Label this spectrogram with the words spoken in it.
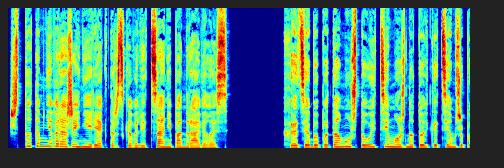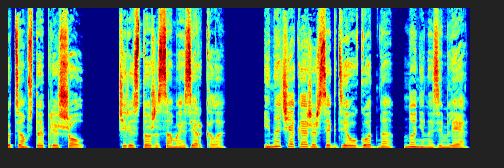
Что-то мне выражение ректорского лица не понравилось. Хотя бы потому, что уйти можно только тем же путем, что и пришел, через то же самое зеркало. Иначе окажешься где угодно, но не на земле.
